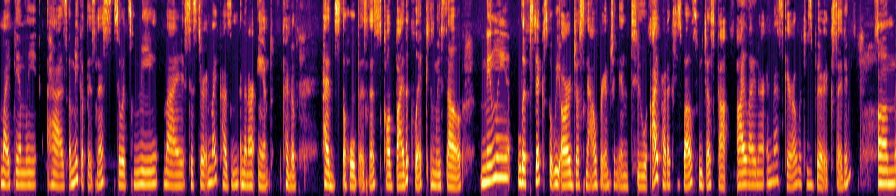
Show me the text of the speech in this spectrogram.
my family has a makeup business. So it's me, my sister, and my cousin, and then our aunt kind of heads the whole business called By the Clique. And we sell mainly lipsticks, but we are just now branching into eye products as well. So we just got eyeliner and mascara, which is very exciting. Um,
